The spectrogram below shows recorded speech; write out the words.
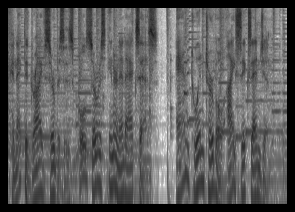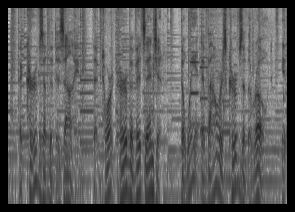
connected drive services full service internet access, and twin turbo i6 engine. The curves of the design, the torque curve of its engine, the way it devours curves of the road, it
